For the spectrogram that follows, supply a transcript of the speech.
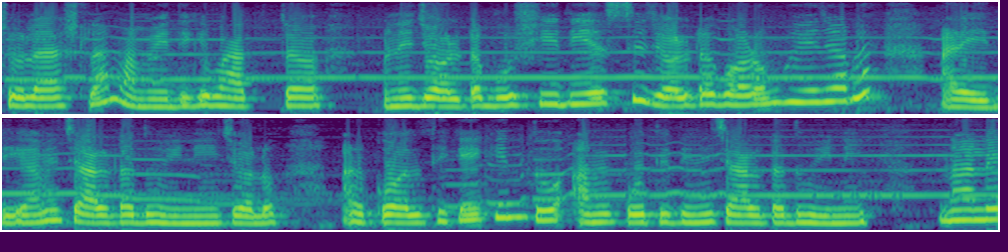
চলে আসলাম, আমি এদিকে ভাতটা মানে জলটা বসিয়ে দিয়ে এসেছি, জলটা গরম হয়ে যাবে, আর এইদিকে আমি চালটা ধুই নিই, চলো। আর কল থেকে কিন্তু আমি প্রতিদিনই চালটা ধুই নিই। নাহলে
